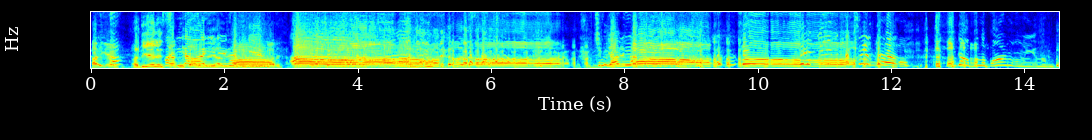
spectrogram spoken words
Hadi gelin. Hadi gelin. Hadi ya yürüyün hadi gelin. yapma şu. Şimdi ya benim- Bir daha bana bağırma onun yanında.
